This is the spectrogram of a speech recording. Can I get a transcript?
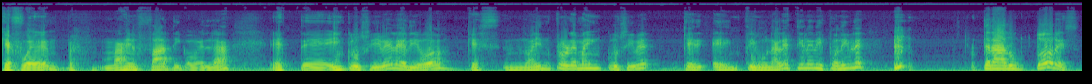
que fue pues, más enfático, ¿verdad? Este, inclusive le dio que no hay un problema, inclusive que en tribunales tiene disponibles traductores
